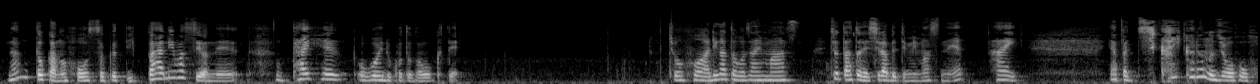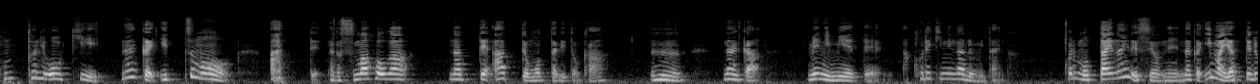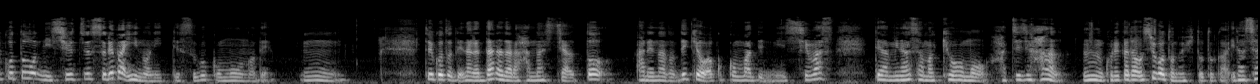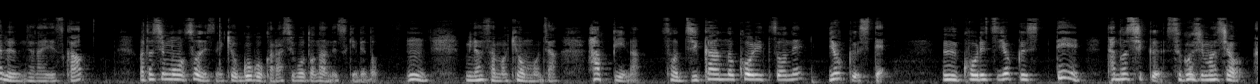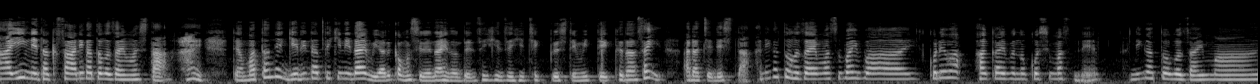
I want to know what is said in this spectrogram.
なんとかの法則っていっぱいありますよね。大変覚えることが多くて。情報ありがとうございます。ちょっと後で調べてみますね。はい。やっぱ視界からの情報本当に大きい。なんかいつも、あって、なんかスマホが鳴ってあって思ったりとか、うん。なんか目に見えて、あ、これ気になるみたいな。これもったいないですよね。なんか今やってることに集中すればいいのにってすごく思うので。うん。ということで、なんかダラダラ話しちゃうと、あれなので今日はここまでにします。では皆様今日も8時半、うん、これからお仕事の人とかいらっしゃるんじゃないですか？私もそうですね、今日午後から仕事なんですけれど、うん、皆様今日もじゃあ、ハッピーな、そう、時間の効率をね、良くして、うん、効率よくして、楽しく過ごしましょう。あ、いいね、たくさんありがとうございました。はい。ではまたね、ゲリラ的にライブやるかもしれないので、ぜひぜひチェックしてみてください。アラチェでした。ありがとうございます。バイバイ。これはアーカイブ残しますね。ありがとうございます。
